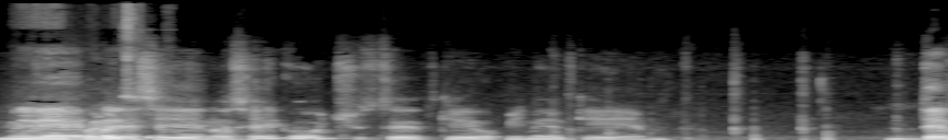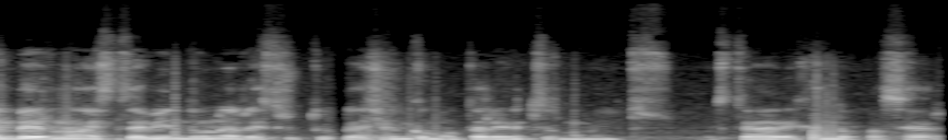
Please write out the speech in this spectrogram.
Me parece, no sé, coach, usted qué opine que Denver no está viendo una reestructuración como tal en estos momentos. Está dejando pasar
